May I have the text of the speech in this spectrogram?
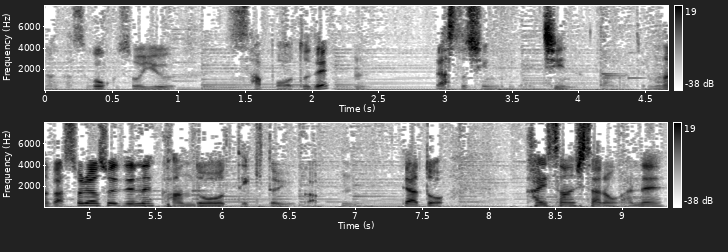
なんかすごくそういうサポートで、うん、ラストシングルが1位になったなんていうのも、なんかそれはそれでね、感動的というか、うん。で、あと、解散したのがね、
